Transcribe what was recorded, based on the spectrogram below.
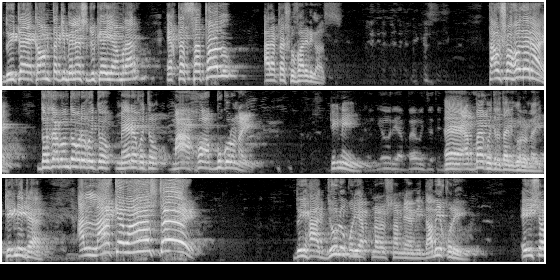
দুইটা অ্যাকাউন্ট থাকি ব্যালেন্স ঢুকে আমরার একটা সাথল আর একটা সুপারির গাছ। তাও সহজে নাই। দরজা বন্ধ করে কইতো, মেয়েরে কইতো, মা, আব্বু করো নাই। ঠিক নেই? হ্যাঁ আব্বাই কইতো তাই করো নাই। ঠিক নেই এটা আল্লাহকে বাঁচতে দুই হাত জুল করি আপনার সামনে আমি দাবি করি। এইসব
